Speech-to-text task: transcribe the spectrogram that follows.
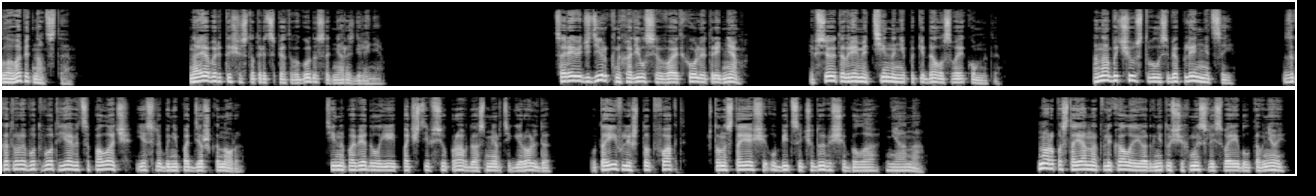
Глава 15. Ноябрь 1135 года со дня разделения. Царевич Дирк находился в Вайтхолле три дня, и все это время Тина не покидала своей комнаты. Она бы чувствовала себя пленницей, за которой вот-вот явится палач, если бы не поддержка Норы. Тина поведала ей почти всю правду о смерти Герольда, утаив лишь тот факт, что настоящей убийцей чудовища была не она. Нора постоянно отвлекала ее от гнетущих мыслей своей болтовней,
